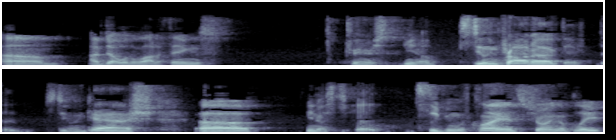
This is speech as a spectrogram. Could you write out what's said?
um, I've dealt with a lot of things trainers, you know, stealing product, stealing cash, uh, you know, uh, sleeping with clients, showing up late,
